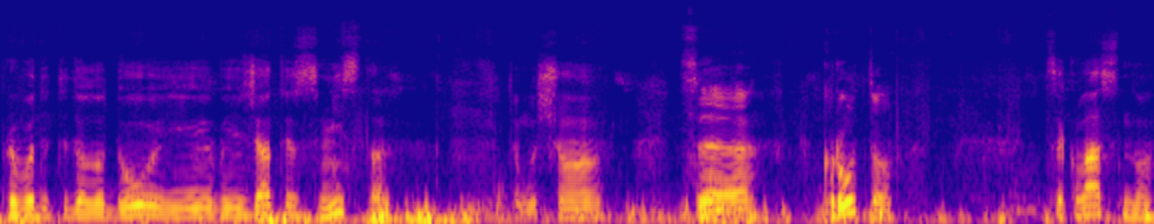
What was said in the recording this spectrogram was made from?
приводити до ладу і виїжджати з міста. Тому що це круто, це класно.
